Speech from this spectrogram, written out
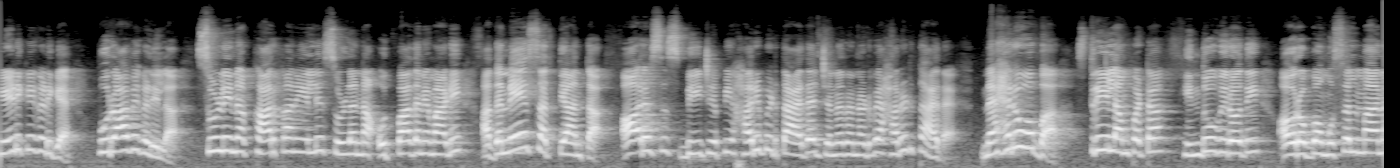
ಹೇಳಿಕೆಗಳಿಗೆ ಪುರಾವೆಗಳಿಲ್ಲ. ಸುಳ್ಳಿನ ಕಾರ್ಖಾನೆಯಲ್ಲಿ ಸುಳ್ಳನ್ನ ಉತ್ಪಾದನೆ ಮಾಡಿ ಅದನ್ನೇ ಸತ್ಯ ಅಂತ ಆರ್ ಎಸ್ ಎಸ್ ಬಿಜೆಪಿ ಹರಿಬಿಡ್ತಾ ಇದೆ, ಜನರ ನಡುವೆ ಹರಡ್ತಾ ಇದೆ. ನೆಹರು ಒಬ್ಬ ಸ್ತ್ರೀ ಲಂಪಟ, ಹಿಂದೂ ವಿರೋಧಿ, ಅವರೊಬ್ಬ ಮುಸಲ್ಮಾನ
